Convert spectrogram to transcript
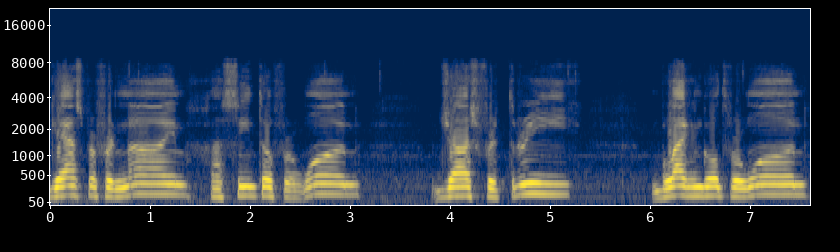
Gasper for nine. Jacinto for one. Josh for three. Black and Gold for one.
